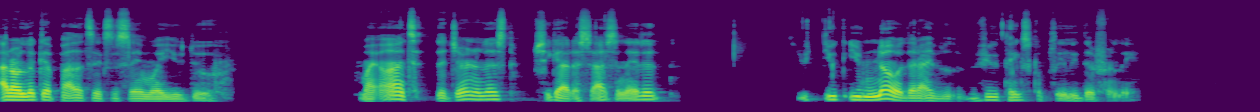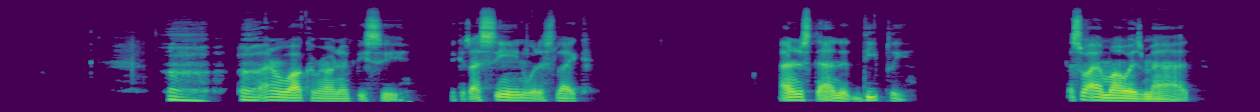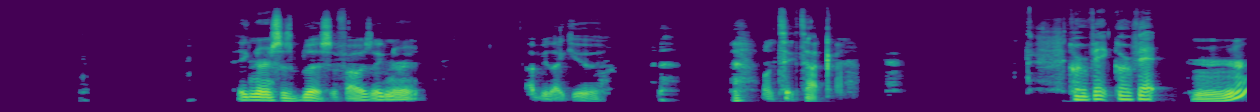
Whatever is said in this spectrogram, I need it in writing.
I don't look at politics the same way you do. My aunt, the journalist, she got assassinated. You, you, you know that I view things completely differently. I don't walk around NPC because I've seen what it's like. I understand it deeply. That's why I'm always mad. Ignorance is bliss. If I was ignorant, I'd be like you on TikTok. Corvette, Corvette. Hmm?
